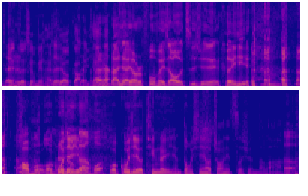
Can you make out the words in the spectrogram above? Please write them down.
但是免责声明还是要搞一下但是。大家要是付费找我咨询也可以，靠谱，我估计有干货，我估计有听着已经动心要找你咨询的了啊。呃，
